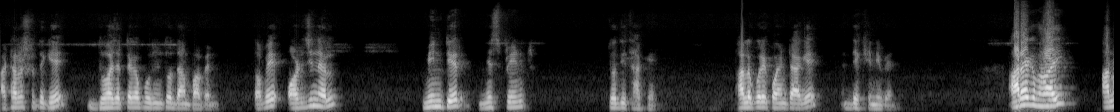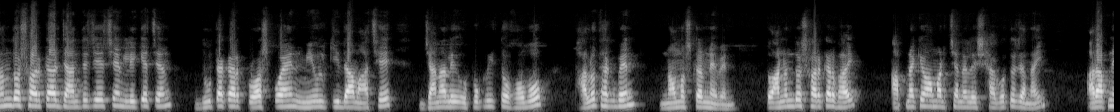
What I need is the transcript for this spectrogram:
আঠারোশো থেকে দু হাজার টাকা পর্যন্ত দাম পাবেন। তবে অরিজিনাল মিন্টের মিসপ্রিন্ট যদি থাকে, ভালো করে কয়েনটা আগে দেখে নেবেন। আরেক ভাই আনন্দ সরকার জানতে চেয়েছেন, লিখেছেন, দু টাকার ক্রস কয়েন মিউল কি দাম আছে? জানালে উপকৃত হব। ভালো থাকবেন, নমস্কার নেবেন। তো আনন্দ সরকার ভাই, আপনাকেও আমার চ্যানেলে স্বাগত জানাই। আর আপনি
